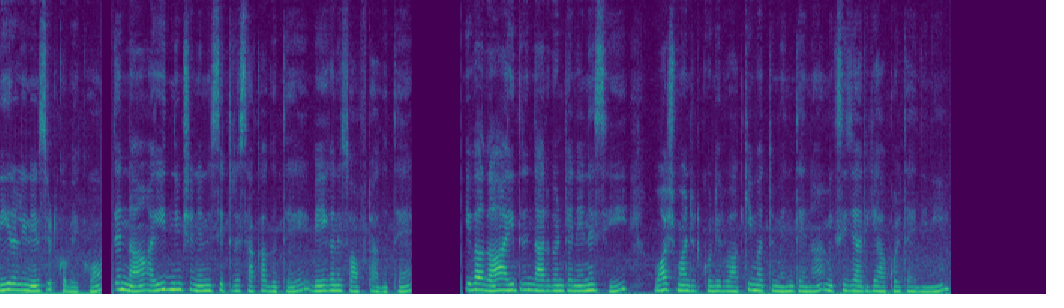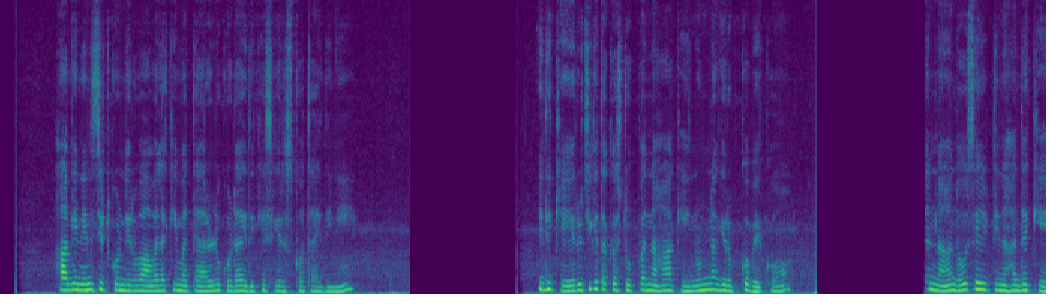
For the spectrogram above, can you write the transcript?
ನೀರಲ್ಲಿ ನೆನೆಸಿಟ್ಕೋಬೇಕು. ಇದನ್ನು ಐದು ನಿಮಿಷ ನೆನೆಸಿಟ್ಟರೆ ಸಾಕಾಗುತ್ತೆ, ಬೇಗನೆ ಸಾಫ್ಟ್ ಆಗುತ್ತೆ. ಇವಾಗ ಐದರಿಂದ ಆರು ಗಂಟೆ ನೆನೆಸಿ ವಾಶ್ ಮಾಡಿಟ್ಕೊಂಡಿರುವ ಅಕ್ಕಿ ಮತ್ತು ಮೆಂತ್ಯನ ಮಿಕ್ಸಿ ಜಾರಿಗೆ ಹಾಕ್ಕೊಳ್ತಾ ಇದ್ದೀನಿ. ಹಾಗೆ ನೆನೆಸಿಟ್ಕೊಂಡಿರುವ ಅವಲಕ್ಕಿ ಮತ್ತು ಅರಳು ಕೂಡ ಇದಕ್ಕೆ ಸೇರಿಸ್ಕೋತಾ ಇದ್ದೀನಿ. ಇದಕ್ಕೆ ರುಚಿಗೆ ತಕ್ಕಷ್ಟು ಉಪ್ಪನ್ನು ಹಾಕಿ ನುಣ್ಣಗೆ ರುಬ್ಕೋಬೇಕು. ಇದನ್ನು ದೋಸೆ ಹಿಟ್ಟಿನ ಹದಕ್ಕೆ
